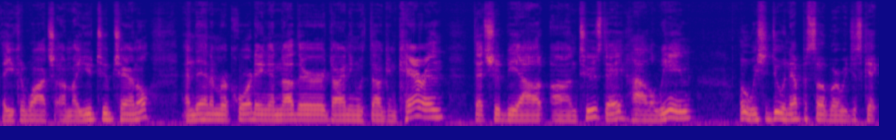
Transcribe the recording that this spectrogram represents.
that you can watch on my YouTube channel. And then I'm recording another Dining with Doug and Karen that should be out on Tuesday, Halloween. Oh, we should do an episode where we just get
